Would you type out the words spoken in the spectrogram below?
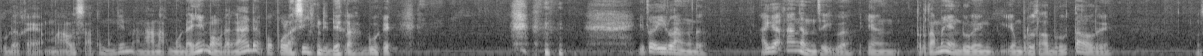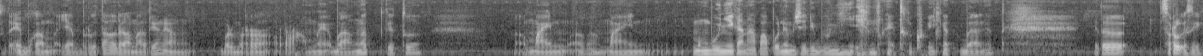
udah kayak males. Atau mungkin anak-anak mudanya emang udah nggak ada populasinya di daerah gue. Itu hilang tuh. Agak kangen sih gue. Yang terutama yang dulu yang, yang brutal brutal tuh ya. Maksudnya eh bukan ya brutal dalam artian yang bener-bener rame banget gitu. Eh, main apa main membunyikan apa pun yang bisa dibunyiin. Itu gue inget banget. Itu seru sih.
